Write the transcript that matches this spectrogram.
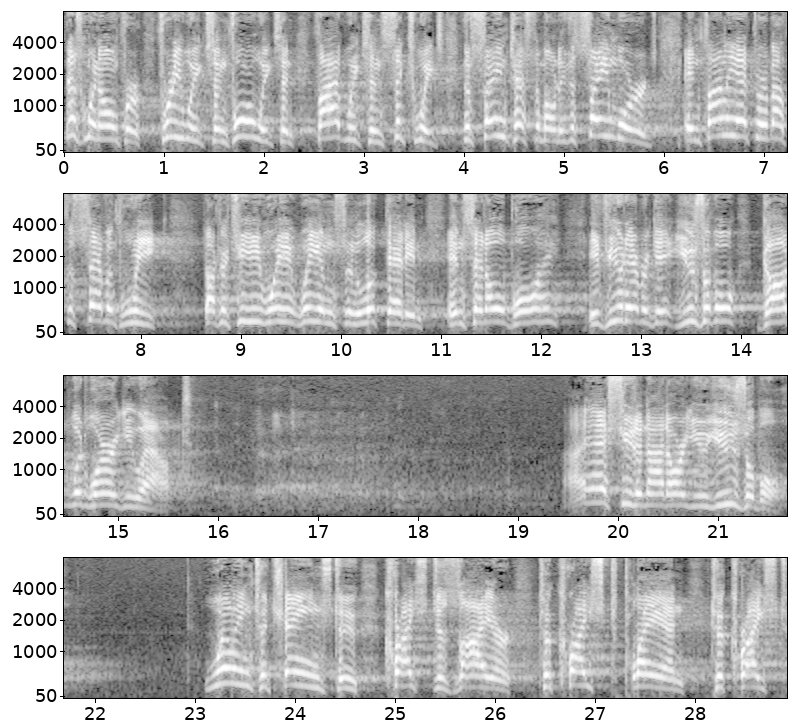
This went on for three weeks and four weeks and five weeks and six weeks. The same testimony, the same words. And finally, after about the seventh week, Dr. G. Williamson looked at him and said, Oh boy, if you'd ever get usable, God would wear you out. I ask you tonight, are you usable? Willing to change to Christ's desire, to Christ's plan, to Christ's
